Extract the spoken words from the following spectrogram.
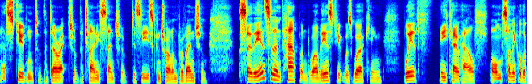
a student of the director of the Chinese Center of Disease Control and Prevention. So the incident happened while the Institute was working with EcoHealth on something called the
